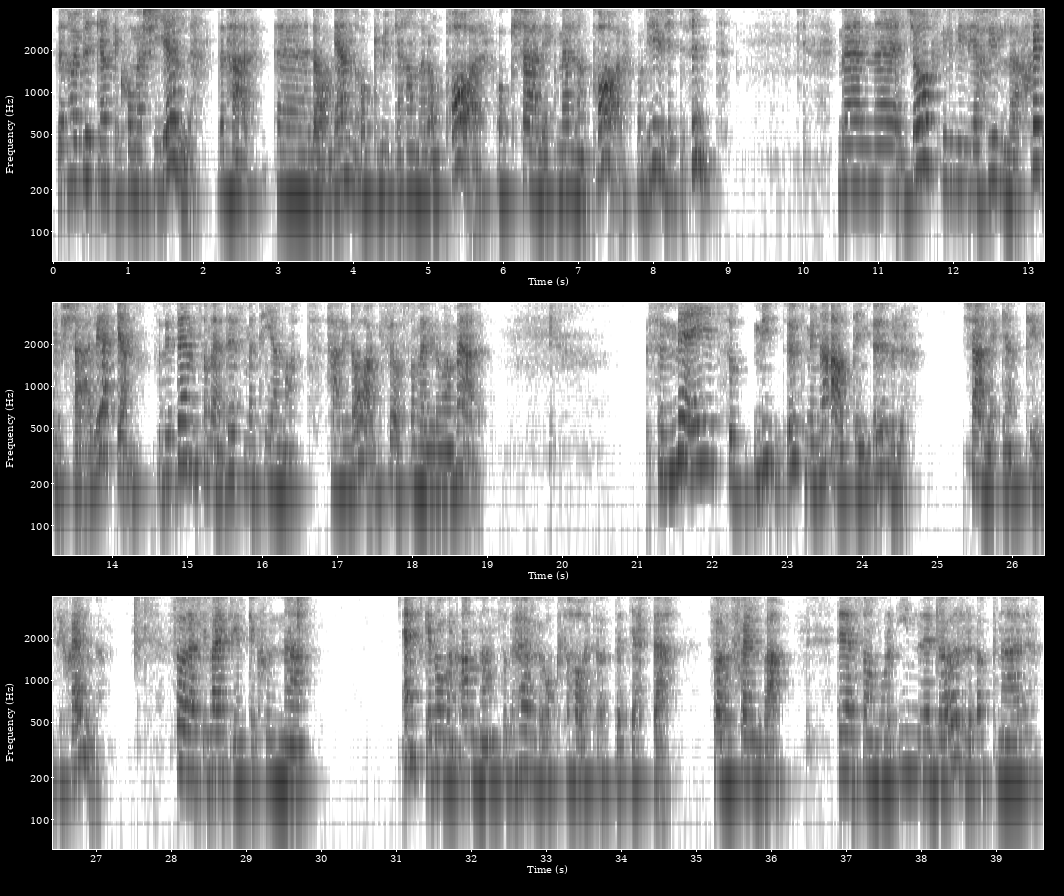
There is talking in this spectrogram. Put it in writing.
Den har ju blivit ganska kommersiell den här eh, dagen och mycket handlar om par och kärlek mellan par och det är ju jättefint. Men eh, jag skulle vilja hylla självkärleken. Så det är den som är, det som är temat här idag för oss som väljer att vara med. För mig så utmynnar allting ur kärleken till sig själv. För att vi verkligen ska kunna älska någon annan så behöver vi också ha ett öppet hjärta för oss själva. Det är som vår inre dörr öppnar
